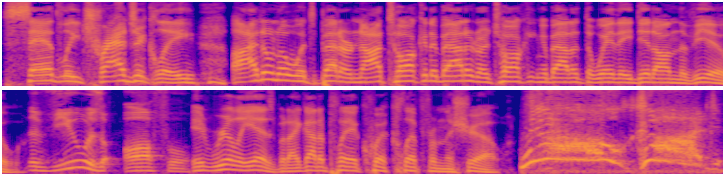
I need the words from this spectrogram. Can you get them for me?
Sadly, tragically, I don't know what's better, not talking about it or talking about it the way they did on The View. The View is awful. It really is, but I got to play a quick clip from the show. No, God!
